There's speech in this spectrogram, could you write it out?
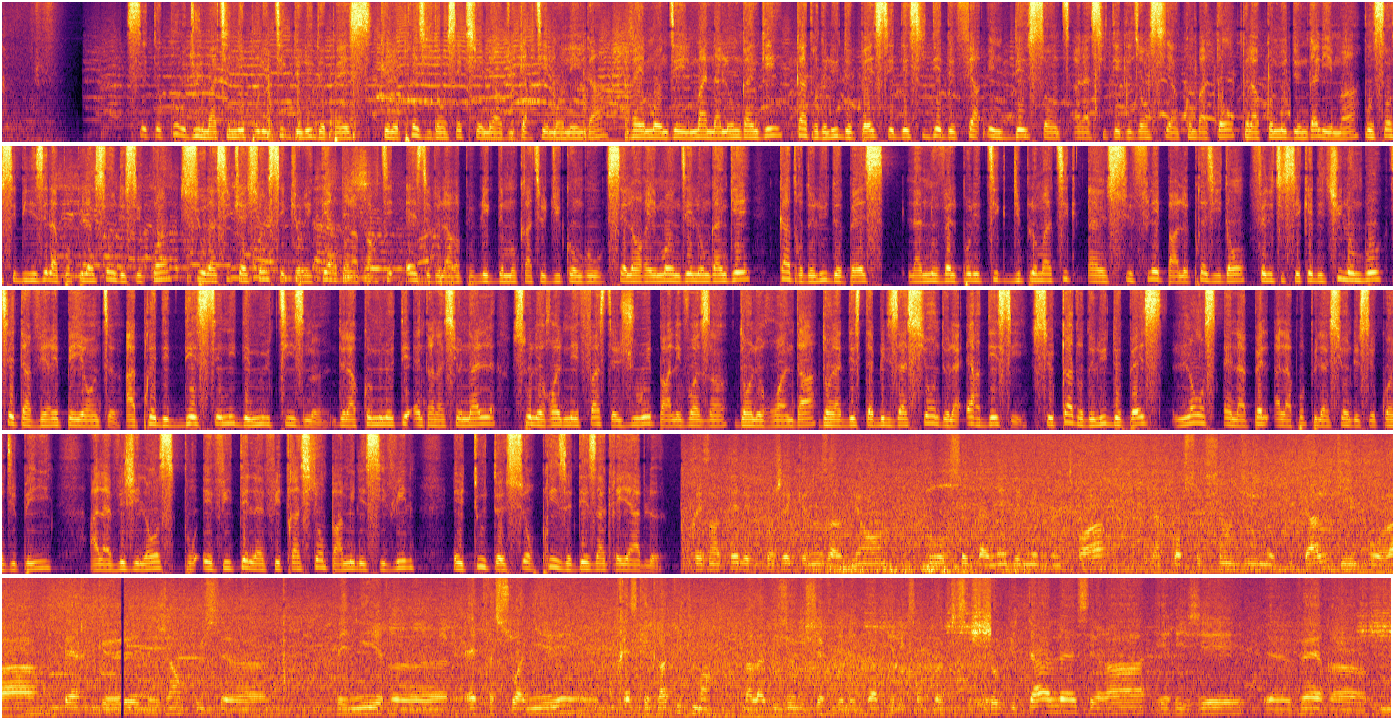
C'est au cours d'une matinée politique de l'UDPS que le président sectionnaire du quartier Moninga, Raymond Ilmana Longangue, cadre de l'UDPS, s'est décidé de faire une descente à la cité des anciens combattants de la commune de Ngalima pour sensibiliser la population de ce coin sur la situation sécuritaire dans la partie est de la République démocratique du Congo. Selon Raymond Longangue, cadre de l'UDPS, la nouvelle politique diplomatique insufflée par le président Félix Tshisekedi Chilombo s'est avérée payante. Après des décennies de mutisme de la communauté internationale sous le rôle néfaste joué par les voisins dans le Rwanda, dans la déstabilisation de la RDC, ce cadre de l'UDPS lance un appel à la population de ce coin du pays à la vigilance pour éviter l'infiltration parmi les civils et toute surprise désagréable. Présenter les projets que nous avions pour cette année 2023, la construction d'un hôpital qui pourra faire que les gens puissent euh, venir euh, être soignés presque gratuitement dans la vision du chef de l'État, Félix Antoine. L'hôpital sera érigé euh, vers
